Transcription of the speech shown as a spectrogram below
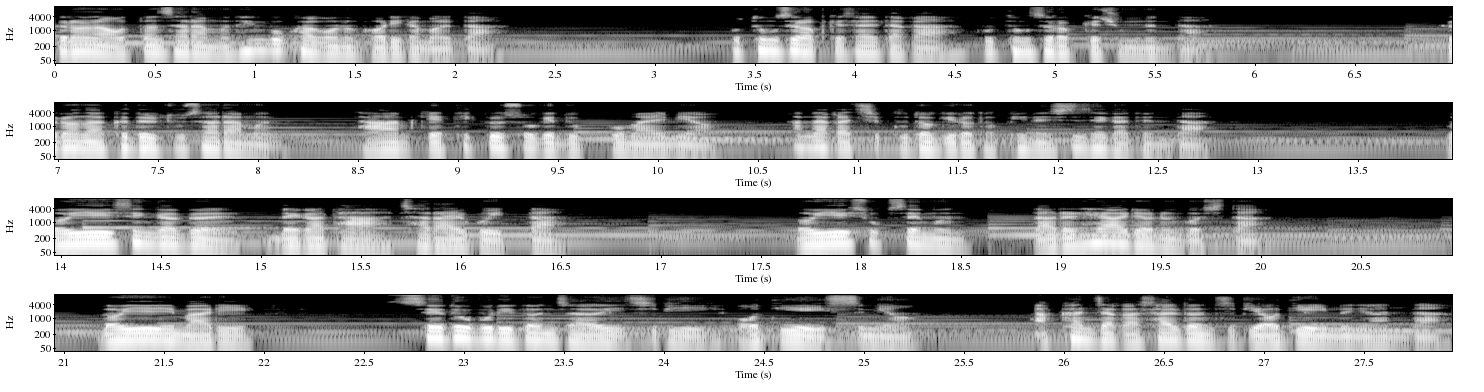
그러나 어떤 사람은 행복하고는 거리가 멀다. 고통스럽게 살다가 고통스럽게 죽는다. 그러나 그들 두 사람은 다 함께 티끌 속에 눕고 말며 하나같이 구더기로 덮이는 신세가 된다. 너희의 생각을 내가 다 잘 알고 있다. 너희의 속셈은 나를 해하려는 것이다. 너희의 말이 쇠도 부리던 자의 집이 어디에 있으며 악한 자가 살던 집이 어디에 있느냐 한다.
